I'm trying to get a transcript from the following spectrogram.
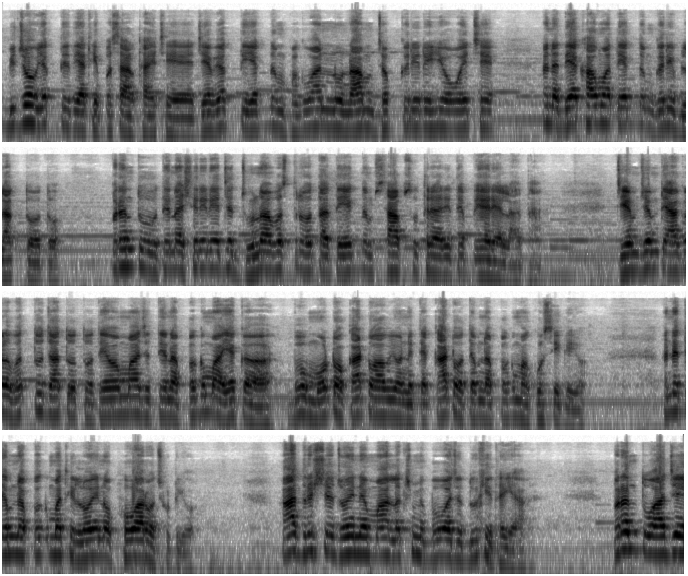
બીજો વ્યક્તિ ત્યાંથી પસાર થાય છે. જે વ્યક્તિ એકદમ ભગવાનનું નામ જપ કરી રહ્યો હોય છે અને દેખાવમાં તે એકદમ ગરીબ લાગતો હતો. પરંતુ તેના શરીરે જે જૂના વસ્ત્રો હતા તે એકદમ સાફ સુથરા રીતે પહેરેલા હતા. જેમ જેમ તે આગળ વધતો જતો હતો, તેવામાં જ તેના પગમાં એક બહુ મોટો કાંટો આવ્યો અને તે કાંટો તેમના પગમાં ઘૂસી ગયો. અને તેમના પગમાંથી લોહીનો ફુવારો છૂટ્યો. આ દ્રશ્ય જોઈને માં લક્ષ્મી બહુ જ દુઃખી થયા પરંતુ આજે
